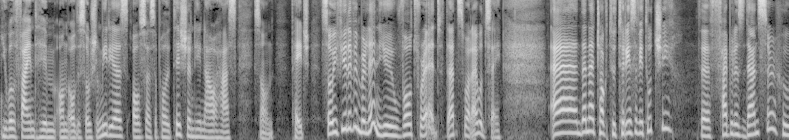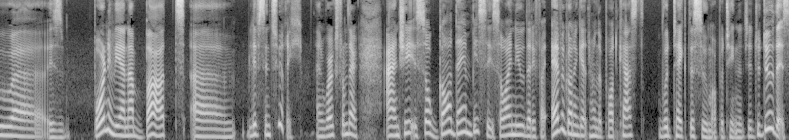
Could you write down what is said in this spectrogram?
You will find him on all the social medias. Also, as a politician, he now has his own page. So, if you live in Berlin, you vote for Ed. That's what I would say. And then I talked to Teresa Vittucci, the fabulous dancer who uh, is born in Vienna but um lives in Zurich and works from there. And she is so goddamn busy. So I knew that if I ever gonna get her on the podcast, would take the Zoom opportunity to do this.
